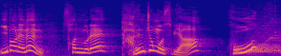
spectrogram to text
이번에는 선물의 다른 쪽 모습이야. 호?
